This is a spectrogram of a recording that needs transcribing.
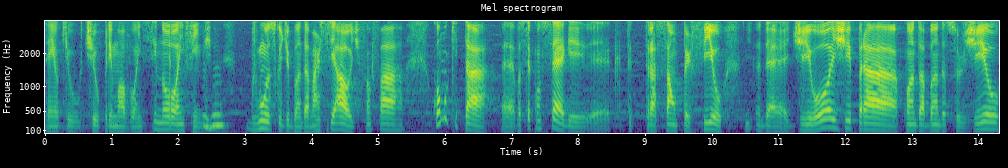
tem o que o tio primo avô ensinou, enfim. Uhum. Músico de banda marcial, de fanfarra. Como que tá? É, você consegue é, traçar um perfil de, de hoje para quando a banda surgiu?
